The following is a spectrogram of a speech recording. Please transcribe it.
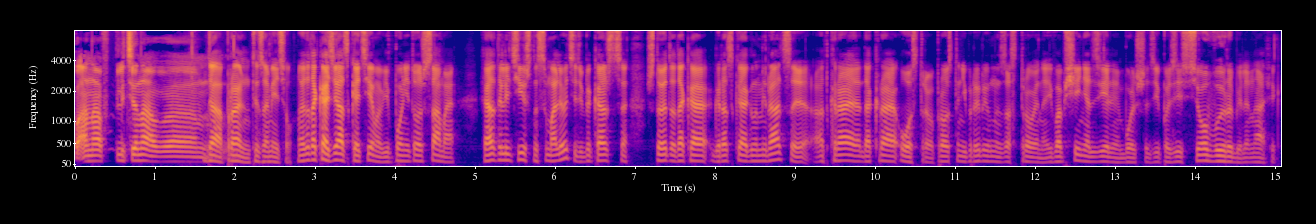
она вплетена в... Э... Да, правильно, ты заметил. Но это такая азиатская тема, в Японии то же самое. Когда ты летишь на самолете, тебе кажется, что это такая городская агломерация от края до края острова, просто непрерывно застроена, и вообще нет зелени больше, типа здесь все вырубили нафиг.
